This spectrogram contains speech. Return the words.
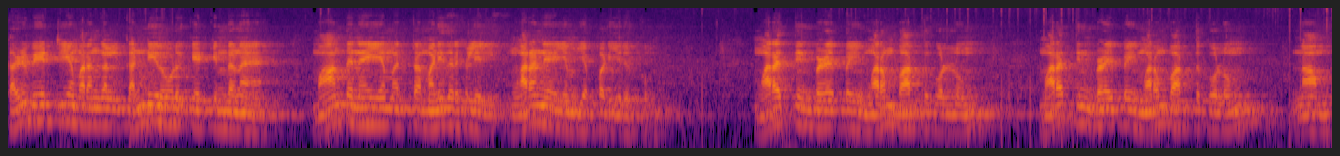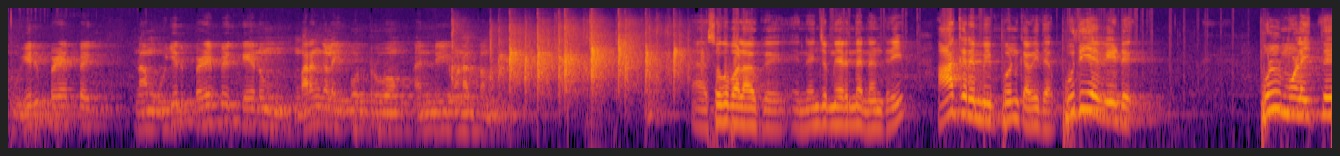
கழுவேற்றிய மரங்கள் கண்ணீரோடு கேட்கின்றன. மாந்த நேயமற்ற மனிதர்களில் மரநேயம் எப்படி இருக்கும்? மரத்தின் பிழைப்பை மரம் பார்த்து கொள்ளும். மரத்தின் பிழைப்பை மரம் பார்த்து கொள்ளும். நாம் உயிர் பிழைப்பை நாம் உயிர் பிழைப்புக்கேனும் மரங்களை போற்றுவோம். நன்றி வணக்கம். சுகுபாலாவுக்கு நெஞ்சம் நிறைந்த நன்றி. ஆக்கிரமிப்புன்னு கவிதை புதிய வீடு புல் முளைத்து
